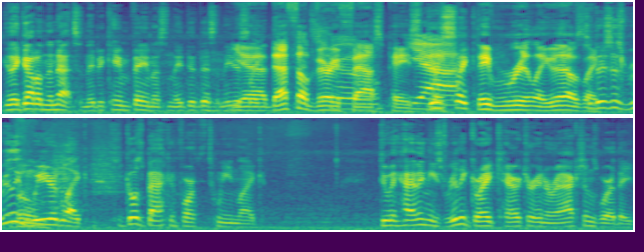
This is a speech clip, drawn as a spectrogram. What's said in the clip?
they got on the nets and they became famous and they did this and they just yeah, like that felt very true. fast paced. Yeah. There's like They really that was so like there's this really boom. weird like he goes back and forth between like doing having these really great character interactions where they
